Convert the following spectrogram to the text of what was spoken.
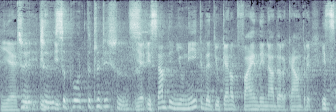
Yes, to, it, to it, support the traditions. Yeah, it's something unique that you cannot find in other countries. It's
